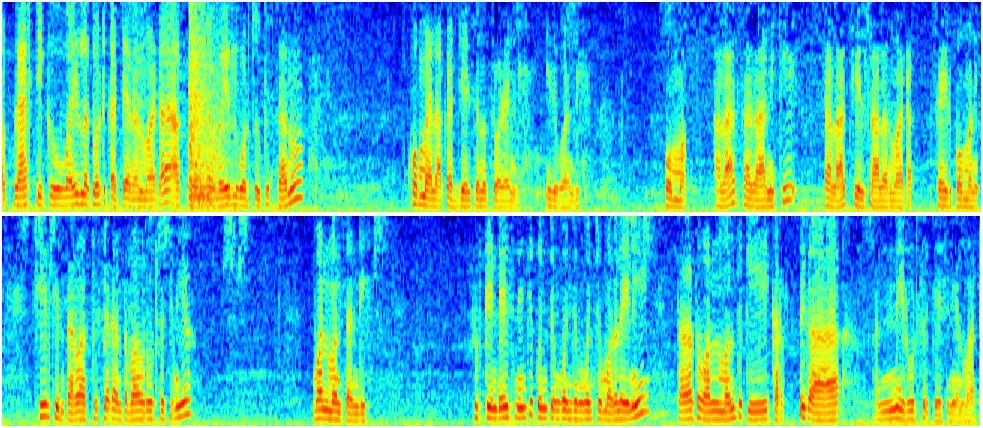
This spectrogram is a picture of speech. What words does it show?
ప్లాస్టిక్ వైర్లతోటి కట్టాను అనమాట ఆ కట్టిన వైర్లు కూడా చూపిస్తాను. కొమ్మ ఎలా కట్ చేశానో చూడండి. ఇదిగోండి. కొమ్మ అలా సగానికి అలా చీల్చాలన్నమాట. సైడ్ కొమ్మని. చీల్చిన తర్వాత చూసారు ఎంత బాగా రూట్స్ వచ్చినాయో? వన్ మంత్ అండి. ఫిఫ్టీన్ డేస్ నుంచి కొంచెం కొంచెం కొంచెం మొదలైనవి తర్వాత వన్ మంత్కి కరెక్ట్గా అన్ని రూట్స్ వచ్చేసినాయి అనమాట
